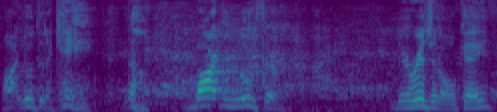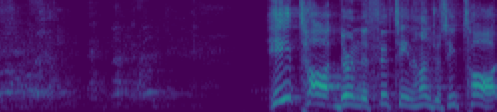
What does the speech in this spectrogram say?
Martin Luther the King. No, Martin Luther, the original, okay? He taught during the 1500s, he taught,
